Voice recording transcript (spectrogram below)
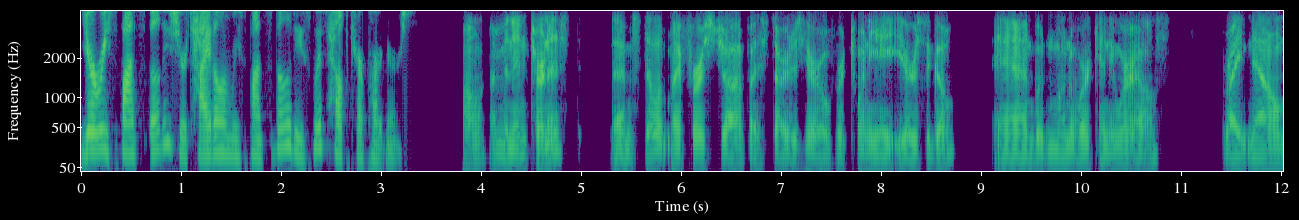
your responsibilities, your title and responsibilities with healthcare partners. Well, I'm an internist. I'm still at my first job. I started here over 28 years ago and wouldn't want to work anywhere else. Right now,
